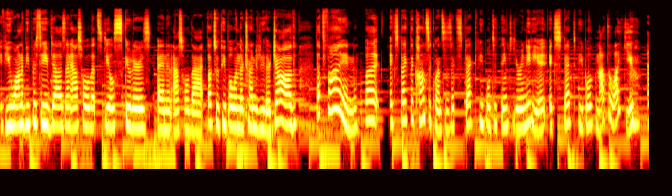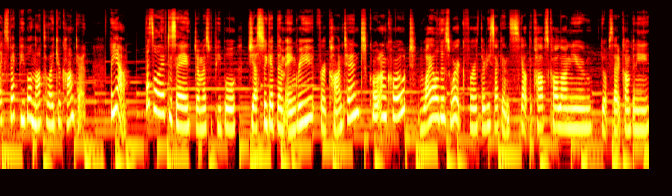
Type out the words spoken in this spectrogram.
If you want to be perceived as an asshole that steals scooters and an asshole that fucks with people when they're trying to do their job, that's fine. But expect the consequences. Expect people to think you're an idiot. Expect people not to like you. Expect people not to like your content. But yeah, that's all I have to say. Don't mess with people just to get them angry for content, quote unquote. Why all this work for 30 seconds? Got the cops called on you, you upset a company,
